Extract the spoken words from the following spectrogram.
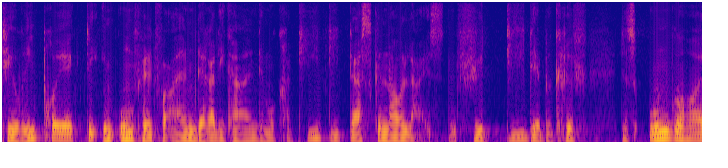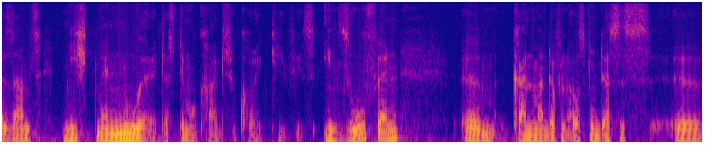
Theorieprojekte im Umfeld vor allem der radikalen Demokratie, die das genau leisten, für die der Begriff des Ungehorsams nicht mehr nur das demokratische Korrektiv ist. Insofern ähm, kann man davon ausgehen, dass es äh,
